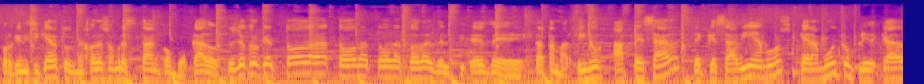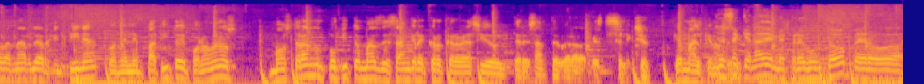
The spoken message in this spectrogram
porque ni siquiera tus mejores hombres estaban convocados. Entonces yo creo que toda, toda, toda, toda es, del, es de Tata Martino, a pesar de que sabíamos que era muy complicado Argentina con el empatito y por lo menos mostrando un poquito más de sangre, creo que habría sido interesante ver a esta selección. Qué mal que no Yo sé que nadie me preguntó, pero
